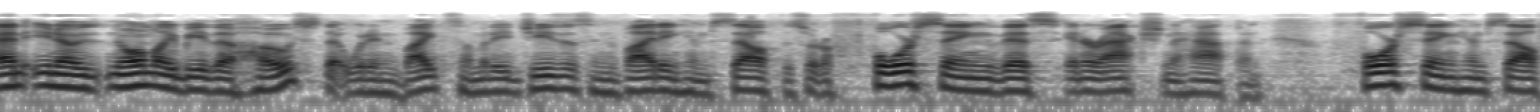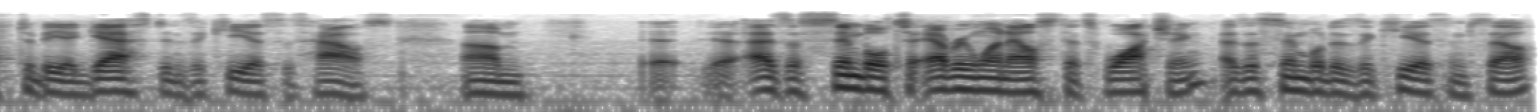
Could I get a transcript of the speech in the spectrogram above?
and you know, normally be the host that would invite somebody. Jesus inviting himself is sort of forcing this interaction to happen, forcing himself to be a guest in Zacchaeus' house. Um, as a symbol to everyone else that's watching, as a symbol to Zacchaeus himself,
